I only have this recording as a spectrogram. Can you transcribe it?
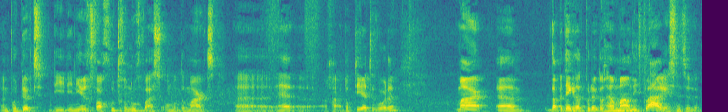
een product die, die in ieder geval goed genoeg was om op de markt uh, geadopteerd te worden. Maar um, dat betekent dat het product nog helemaal niet klaar is natuurlijk.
